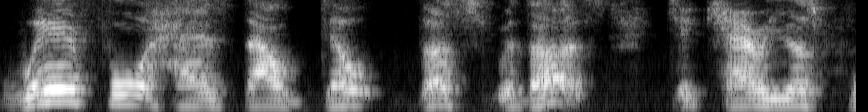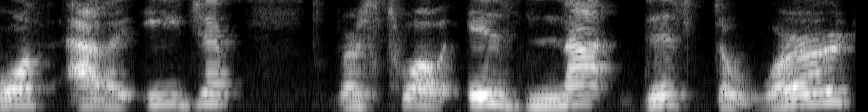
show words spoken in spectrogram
Wherefore hast thou dealt thus with us to carry us forth out of Egypt? Verse 12 Is not this the word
